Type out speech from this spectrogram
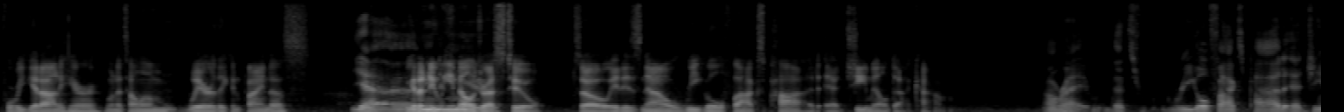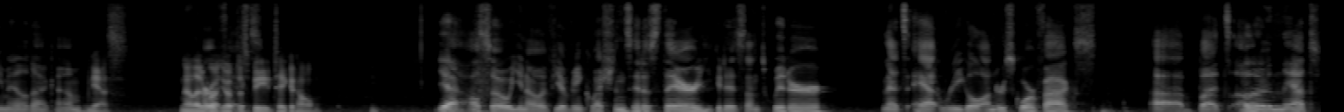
Before we get out of here, you want to tell them mm. where they can find us? Yeah. We got a a new email address too. So it is now regalfoxpod at gmail.com. All right. That's regalfoxpod at gmail.com. Yes. Now that I brought you up to speed, take it home. Yeah. Also, you know, if you have any questions, hit us there. You could hit us on Twitter, and that's at regal underscore fox. Uh, but other than that,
